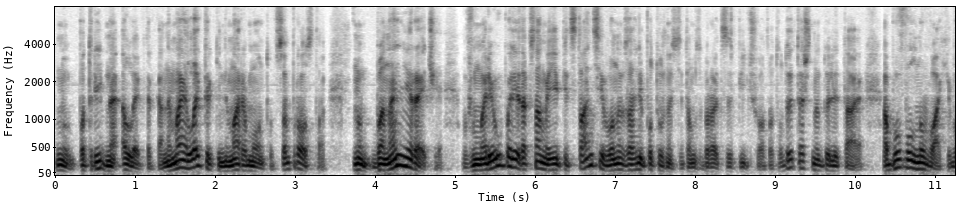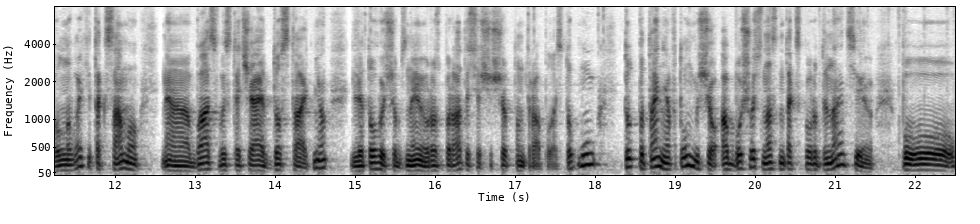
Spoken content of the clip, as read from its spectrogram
ну, потрібна електрика. Немає електрики, немає ремонту. Все просто. Ну банальні речі. В Маріуполі так само є підстанції. Вони взагалі потужності там збираються збільшувати. Туди теж не долітає. Вистачає. Або в Волновахі. В Волновахі так само е, баз вистачає достатньо для того, щоб з нею розбиратися, що, що б там трапилось. Тому тут питання в тому, що або щось у нас не так з координацією по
